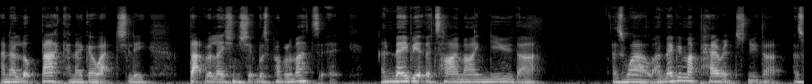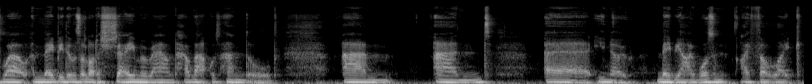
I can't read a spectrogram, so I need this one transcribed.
and I look back and I go, actually, that relationship was problematic. And maybe at the time I knew that as well. And maybe my parents knew that as well. And maybe there was a lot of shame around how that was handled. Um, and uh, you know, maybe I wasn't I felt like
